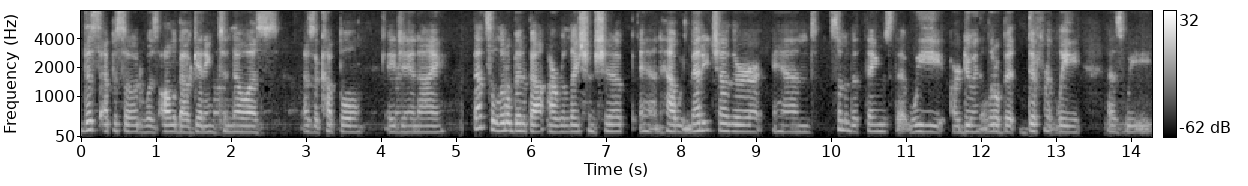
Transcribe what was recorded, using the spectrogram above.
this episode was all about getting to know us as a couple, AJ and I. That's a little bit about our relationship and how we met each other and some of the things that we are doing a little bit differently as we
